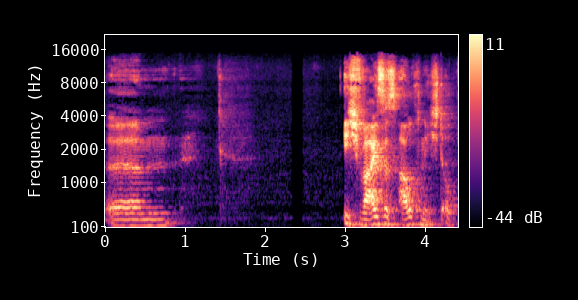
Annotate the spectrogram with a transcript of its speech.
Ähm, ich weiß es auch nicht, ob,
